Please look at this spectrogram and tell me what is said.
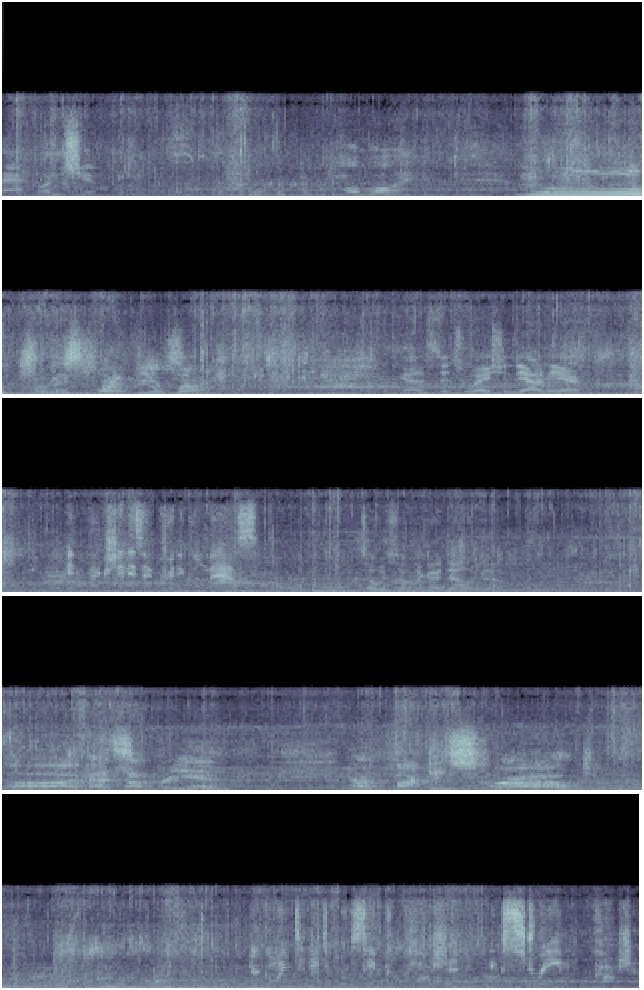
that, wouldn't you? Oh boy. We've got a situation down here. Tell me something I don't know. You're going to need to proceed with caution. Extreme caution.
